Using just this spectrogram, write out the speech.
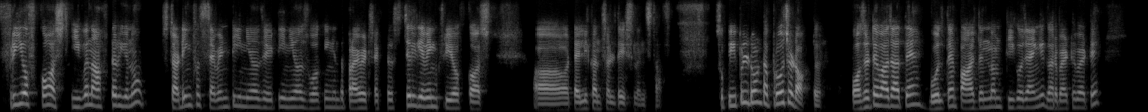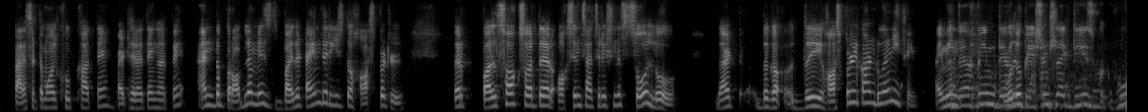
free of cost even after you know studying for 17 years 18 years working in the private sector still giving free of cost uh, teleconsultation and stuff so people don't approach a doctor positive आ जाते हैं बोलते हैं पाँच दिन में हम ठीक हो जाएँगे घर बैठे बैठे पैरासिटामोल खूब खाते हैं बैठे रहते हैं घर पे एंड द प्रॉब्लम इज बाय द टाइम दे रीच द हॉस्पिटल their pulse ox or their oxygen saturation is so low that the go- the hospital can't do anything. I mean, and there have been there वो have been लोग- patients like these who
